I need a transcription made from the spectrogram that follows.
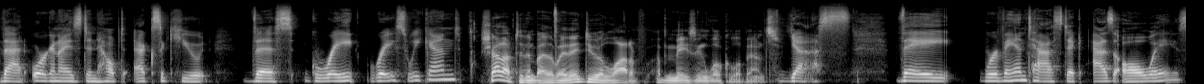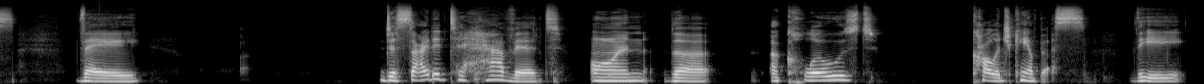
that organized and helped execute this great race weekend. Shout out to them, by the way. They do a lot of amazing local events. Yes. They were fantastic as always. They decided to have it on the a closed college campus, the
